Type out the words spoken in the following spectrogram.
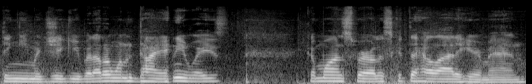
thingy majiggy, but I don't want to die anyways. Come on, Sparrow. Let's get the hell out of here, man.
